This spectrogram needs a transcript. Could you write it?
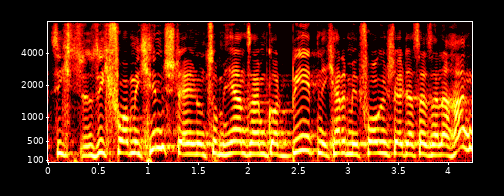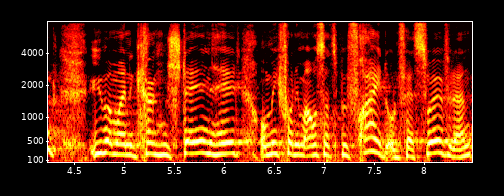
sich, sich vor mich hinstellen und zum Herrn, seinem Gott beten. Ich hatte mir vorgestellt, dass er seine Hand über meine kranken Stellen hält und mich von dem Aussatz befreit. Und Vers 12 dann,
